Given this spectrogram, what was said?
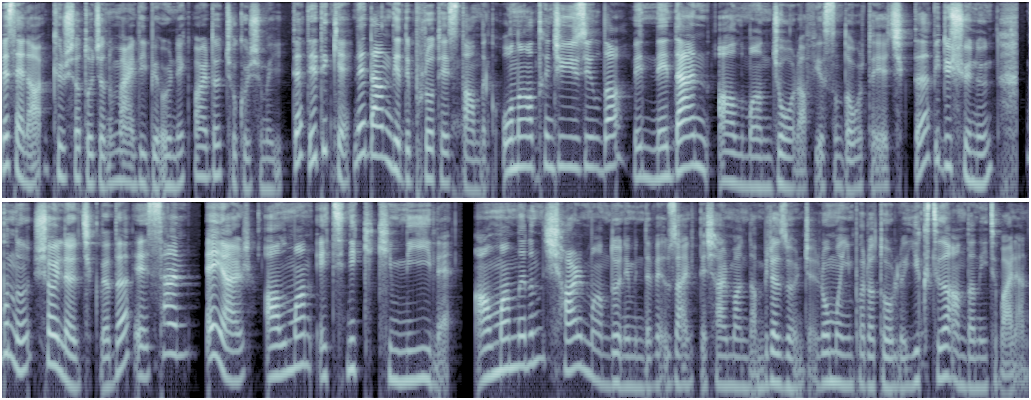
Mesela Kürşat Hoca'nın verdiği bir örnek vardı. Çok hoşuma gitti. Dedi ki neden dedi protestanlık 16. yüzyılda ve neden Alman coğrafyasında ortaya çıktı? Bir düşünün. Bunu şöyle açıkladı. E, sen eğer Alman etnik kimliğiyle Almanların Şarman döneminde ve özellikle Şarman'dan biraz önce Roma İmparatorluğu yıktığı andan itibaren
